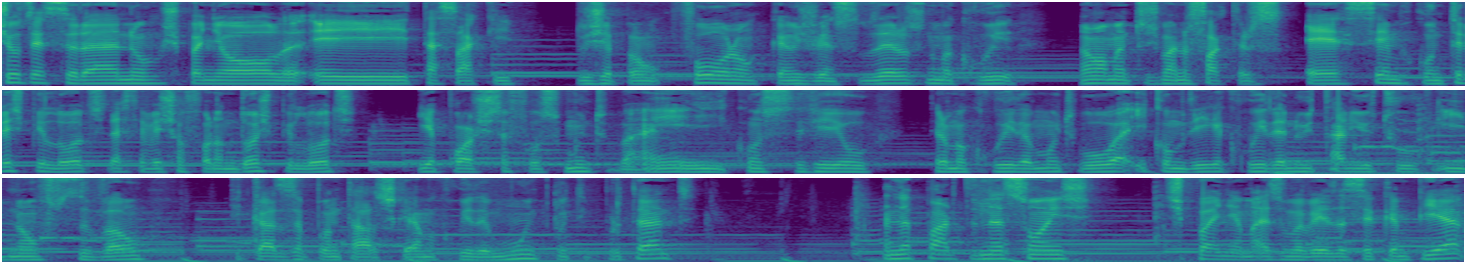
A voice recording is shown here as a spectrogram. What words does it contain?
José Serrano, espanhol, e Tasaki, do Japão, foram quem os vencedores numa corrida Normalmente os manufacturers é sempre com três pilotos, desta vez só foram dois pilotos e a Porsche fosse muito bem e conseguiu ter uma corrida muito boa e como digo, a corrida no, no YouTube e não se vão ficar desapontados, que é uma corrida muito, muito importante. Na parte de nações, Espanha mais uma vez a ser campeã,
